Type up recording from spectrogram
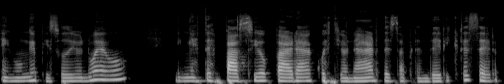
en un episodio nuevo, en este espacio para cuestionar, desaprender y crecer.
